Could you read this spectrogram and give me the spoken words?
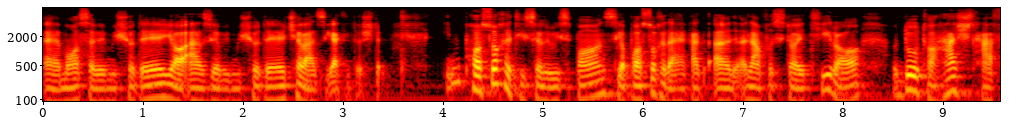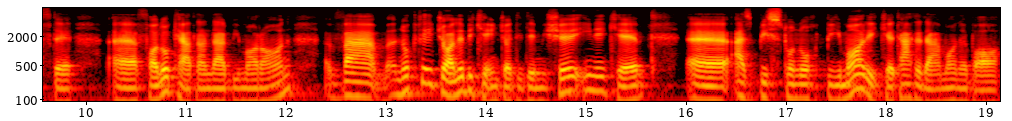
محاسبه می شده یا ارزیابی می شده چه وضعیتی داشته؟ این پاسخ T cell response یا پاسخ در حقیقت لنفوسیت های تی را دو تا هشت هفته follow کردن در بیماران و نکته جالبی که اینجا دیده میشه اینه که از 29 بیماری که تحت درمان با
